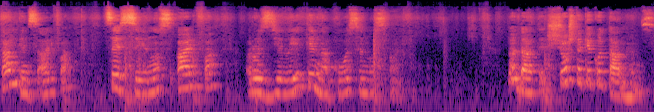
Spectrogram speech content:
тангенс альфа, це синус альфа розділити на косинус альфа. Додати, що ж таке котангенс?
